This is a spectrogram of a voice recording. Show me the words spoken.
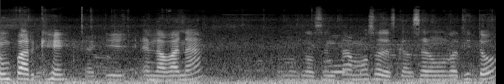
Un parque aquí en La Habana. Nos sentamos a descansar un ratito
